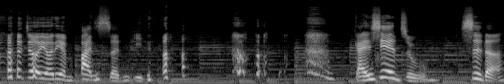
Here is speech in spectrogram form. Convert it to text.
就有点半神隐。感谢主，是的。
